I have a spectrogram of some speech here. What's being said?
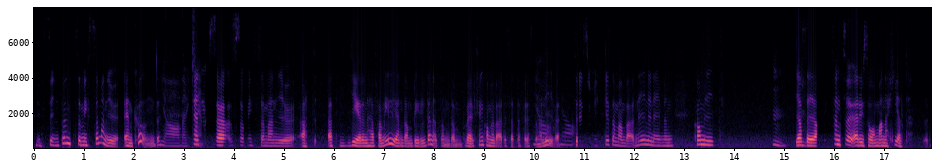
företagssynpunkt så missar man ju en kund. ja, Men verkligen. också så missar man ju att, att ge den här familjen de bilderna som de verkligen kommer värdesätta för resten av Ja, livet. ja. Så det är så mycket som man bara, nej, nej, nej, men kom hit. Mm. Jag Mm. säger alltid. Sen så är det ju så om man har helt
